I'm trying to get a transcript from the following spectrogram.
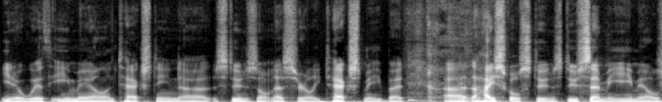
you know with email and texting, uh, students don't necessarily text me, but uh, the high school students do send me emails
